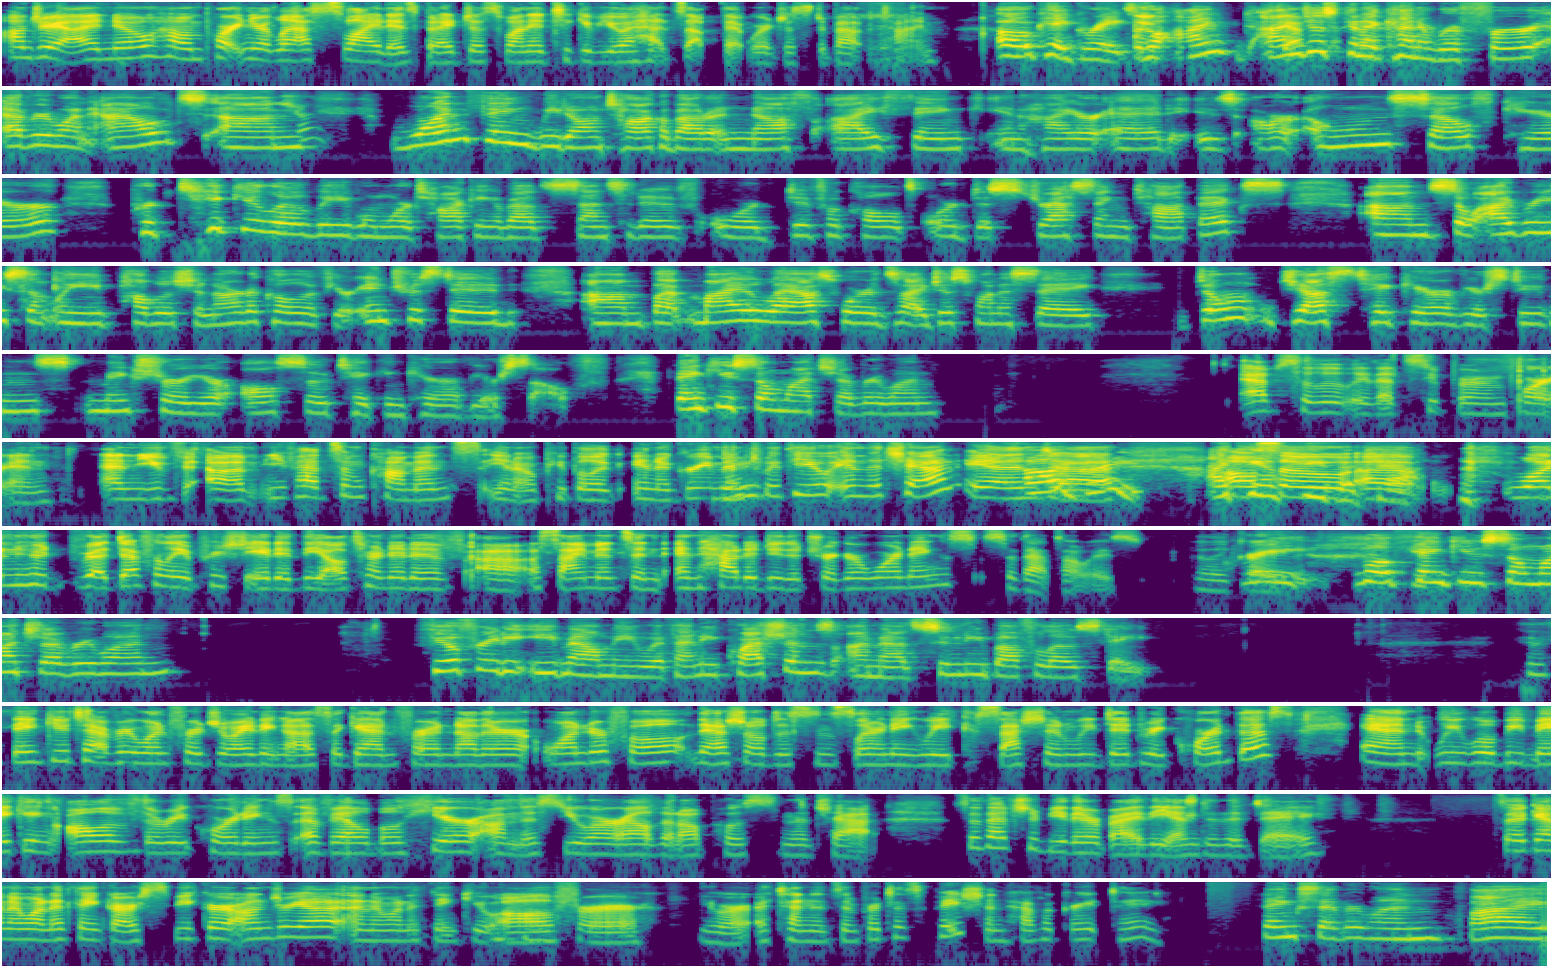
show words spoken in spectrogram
Andrea, I know how important your last slide is, but I just wanted to give you a heads up that we're just about time. Okay, great. So, well, I'm, I'm yep. just going to kind of refer everyone out. Um, sure. One thing we don't talk about enough, I think, in higher ed is our own self-care, particularly when we're talking about sensitive or difficult or distressing topics. Um, so I recently published an article if you're interested, um, but my last words, I just want to say, don't just take care of your students, make sure you're also taking care of yourself. Thank you so much, everyone. Absolutely, that's super important. And you've um, you've had some comments, you know, people in agreement great. with you in the chat, and oh, uh, great. I can't also see the chat. uh, one who definitely appreciated the alternative uh, assignments and and how to do the trigger warnings. So that's always really great. great. Well, thank you so much, everyone. Feel free to email me with any questions. I'm at SUNY Buffalo State. And thank you to everyone for joining us again for another wonderful National Distance Learning Week session. We did record this and we will be making all of the recordings available here on this URL that I'll post in the chat. So that should be there by the end of the day. So again, I want to thank our speaker, Andrea, and I want to thank you all mm-hmm. for your attendance and participation. Have a great day. Thanks, everyone. Bye.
